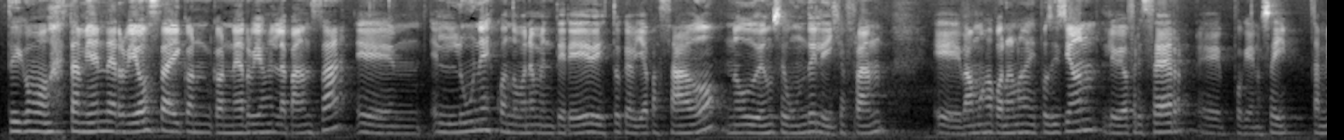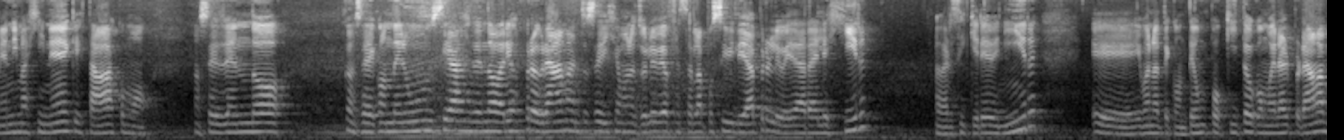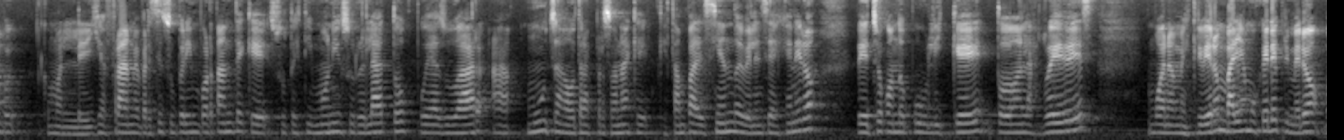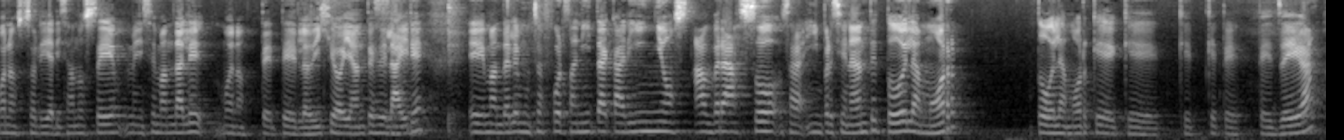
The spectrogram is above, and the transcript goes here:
estoy como también nerviosa y con, con nervios en la panza. Eh, el lunes, cuando bueno, me enteré de esto que había pasado, no dudé un segundo y le dije a Fran, eh, vamos a ponernos a disposición, le voy a ofrecer, porque no sé, también imaginé que estaba como, no sé, yendo no sé, con denuncias, yendo a varios programas, entonces dije, bueno, yo le voy a ofrecer la posibilidad, pero le voy a dar a elegir, a ver si quiere venir. Eh, y bueno, te conté un poquito cómo era el programa. Pues, como le dije a Fran, me parece súper importante que su testimonio y su relato pueda ayudar a muchas otras personas que, están padeciendo de violencia de género. De hecho, cuando publiqué todo en las redes, bueno, me escribieron varias mujeres, primero, bueno, solidarizándose, me dice, mandale, bueno, te, lo dije hoy antes del aire, eh, mandale mucha fuerza, Anita, cariños, abrazo, o sea, impresionante todo el amor, todo el amor que, que, que te, te llega.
